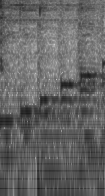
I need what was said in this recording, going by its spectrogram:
Música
